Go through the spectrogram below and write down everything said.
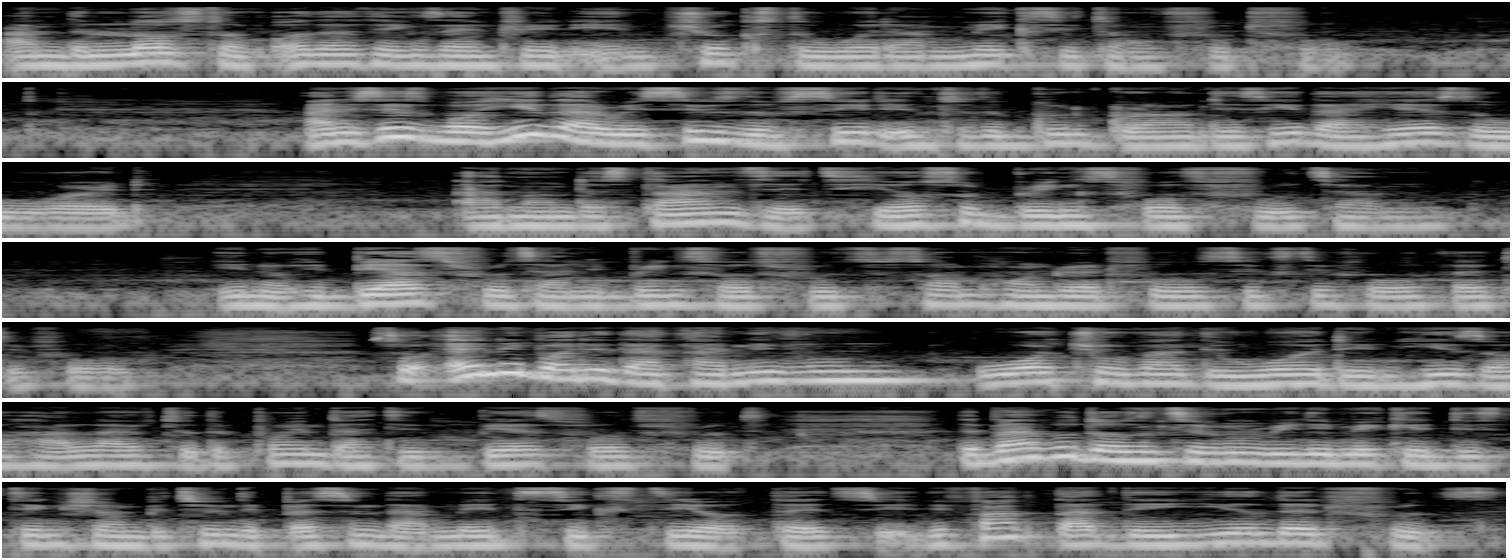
and the lust of other things entering in chokes the word and makes it unfruitful. And it says but he that receives the seed into the good ground is he that hears the word and understands it. He also brings forth fruit and you know he bears fruit and he brings forth fruit some hundredfold sixtyfold thirtyfold. So anybody that can even watch over the word in his or her life to the point that it bears forth fruit, the Bible doesn't even really make a distinction between the person that made 60 or 30. The fact that they yielded fruits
